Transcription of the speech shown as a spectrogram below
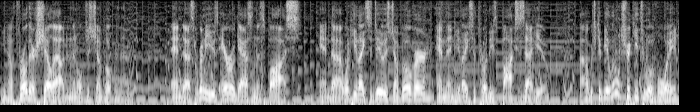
you know throw their shell out, and then I'll just jump over them. And uh, so we're going to use Arrow Gas on this boss. And uh, what he likes to do is jump over, and then he likes to throw these boxes at you, uh, which can be a little tricky to avoid.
